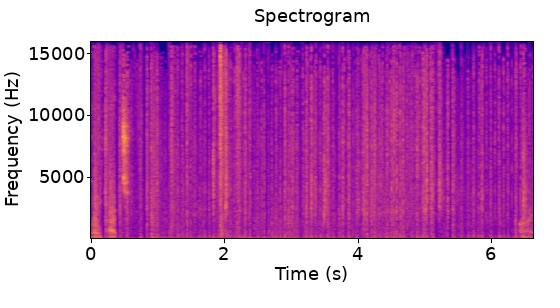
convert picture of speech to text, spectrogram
Contact. Alright.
